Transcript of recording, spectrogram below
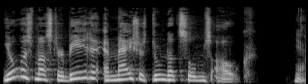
jongens masturberen en meisjes doen dat soms ook. Ja.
